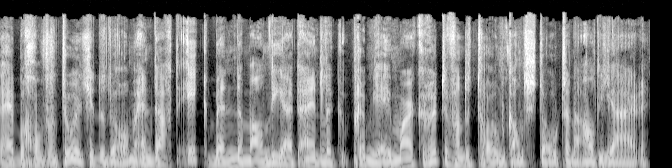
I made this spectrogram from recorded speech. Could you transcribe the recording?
Hij begon van het torentje te dromen en dacht: ik ben de man die uiteindelijk premier Mark Rutte van de troon kan stoten na al die jaren.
